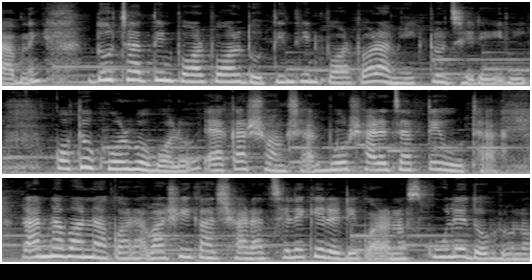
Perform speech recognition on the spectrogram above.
লাভ নেই। দু চার দিন পর পর, দু তিন দিন পর পর আমি একটু ঝেড়েই নিই। কত করব বলো? একার সংসার, ভোর সাড়ে চারটে ওঠা রান্না বান্না করা, বাসি কাজ সারা, ছেলেকে রেডি করানো, স্কুলে দৌড়নো,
